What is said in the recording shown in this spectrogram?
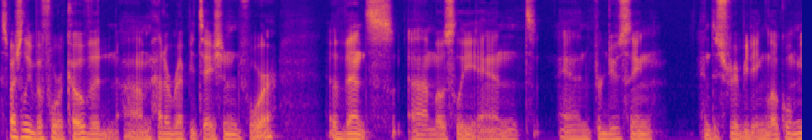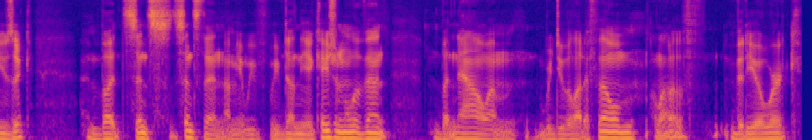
especially before COVID, um, had a reputation for events uh, mostly and and producing and distributing local music. But since since then, I mean, we've we've done the occasional event, but now um, we do a lot of film, a lot of video work,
